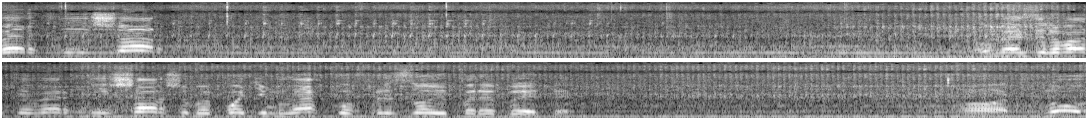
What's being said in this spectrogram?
верхній шар. Головне зірвати верхній шар, щоб потім легко фрезою перебити. От. Ну,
